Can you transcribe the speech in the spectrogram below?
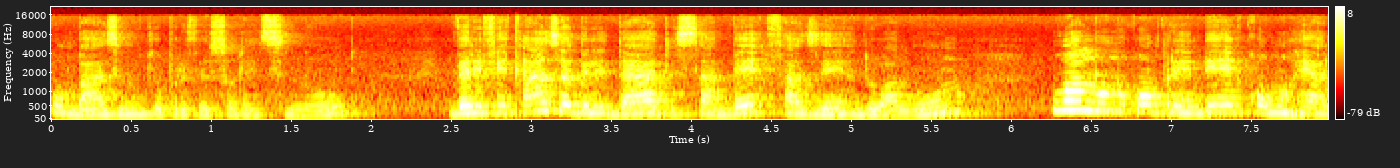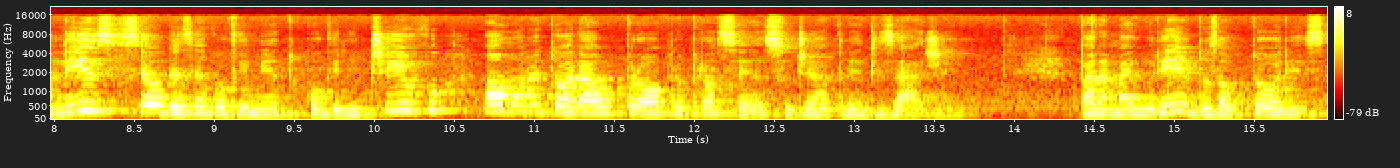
com base no que o professor ensinou, verificar as habilidades saber fazer do aluno, o aluno compreender como realiza seu desenvolvimento cognitivo ao monitorar o próprio processo de aprendizagem. Para a maioria dos autores,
